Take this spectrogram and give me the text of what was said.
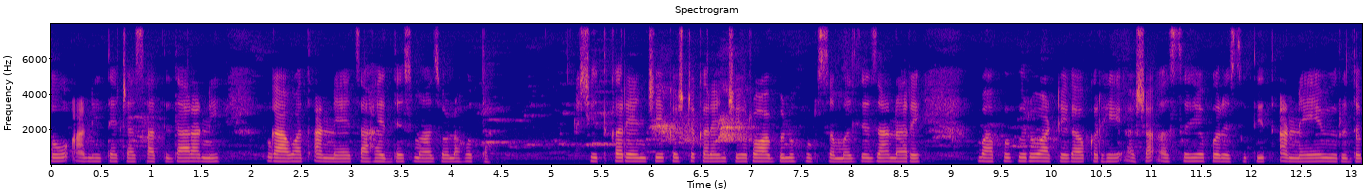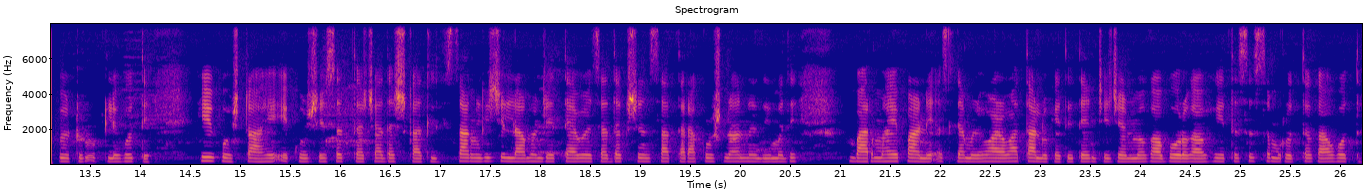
तो आणि त्याच्या साथीदारांनी गावात आणण्याचा हैद्यच माजवला होता. शेतकऱ्यांचे, कष्टकऱ्यांचे रॉबिन हुड समजले जाणारे बापू बिरू वाटेगावकर हे अशा असह्य परिस्थितीत अन्यायाविरुद्ध पेटून उठले होते. ही गोष्ट आहे एकोणीसशे सत्तरच्या दशकातली. सांगली जिल्हा म्हणजे त्यावेळचा दक्षिण सातारा. कृष्णा नदीमध्ये बारमाही पाणी असल्यामुळे वाळवा तालुक्यातील त्यांचे जन्मगाव बोरगाव हे तसंच समृद्ध गाव होतं.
